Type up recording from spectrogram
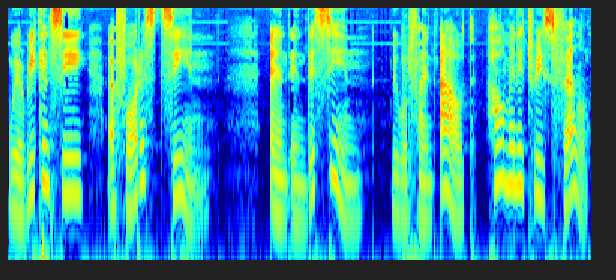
where we can see a forest scene. And in this scene, we will find out how many trees fell.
